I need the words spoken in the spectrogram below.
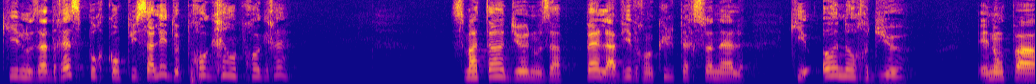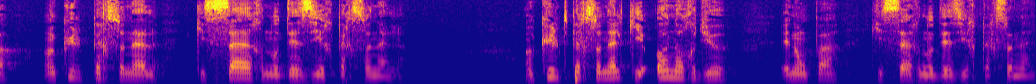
qu'il nous adresse pour qu'on puisse aller de progrès en progrès. Ce matin, Dieu nous appelle à vivre un culte personnel qui honore Dieu et non pas un culte personnel qui sert nos désirs personnels. Un culte personnel qui honore Dieu et non pas qui sert nos désirs personnels.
